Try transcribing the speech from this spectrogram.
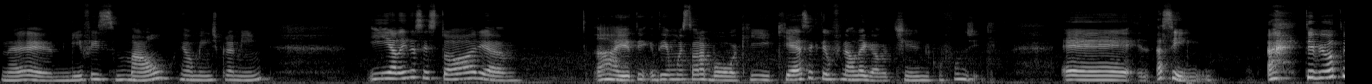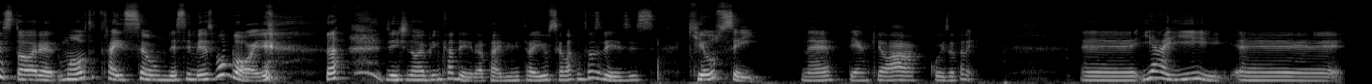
né? Ninguém fez mal realmente para mim. E além dessa história. Ai, eu tenho, eu tenho uma história boa aqui, que essa que tem um final legal, eu tinha me confundido. É, assim, teve outra história, uma outra traição desse mesmo boy. Gente, não é brincadeira, tá? Ele me traiu sei lá quantas vezes, que eu sei, né? Tem aquela coisa também. É, e aí, é,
